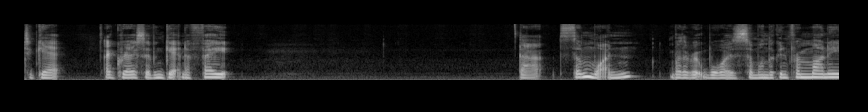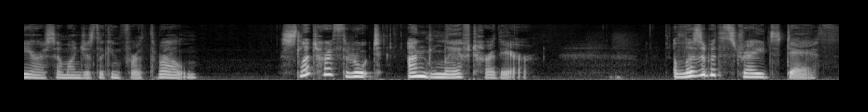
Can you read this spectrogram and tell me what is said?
to get aggressive and get in a fight, that someone, whether it was someone looking for money or someone just looking for a thrill, slit her throat and left her there. Elizabeth Stride's death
